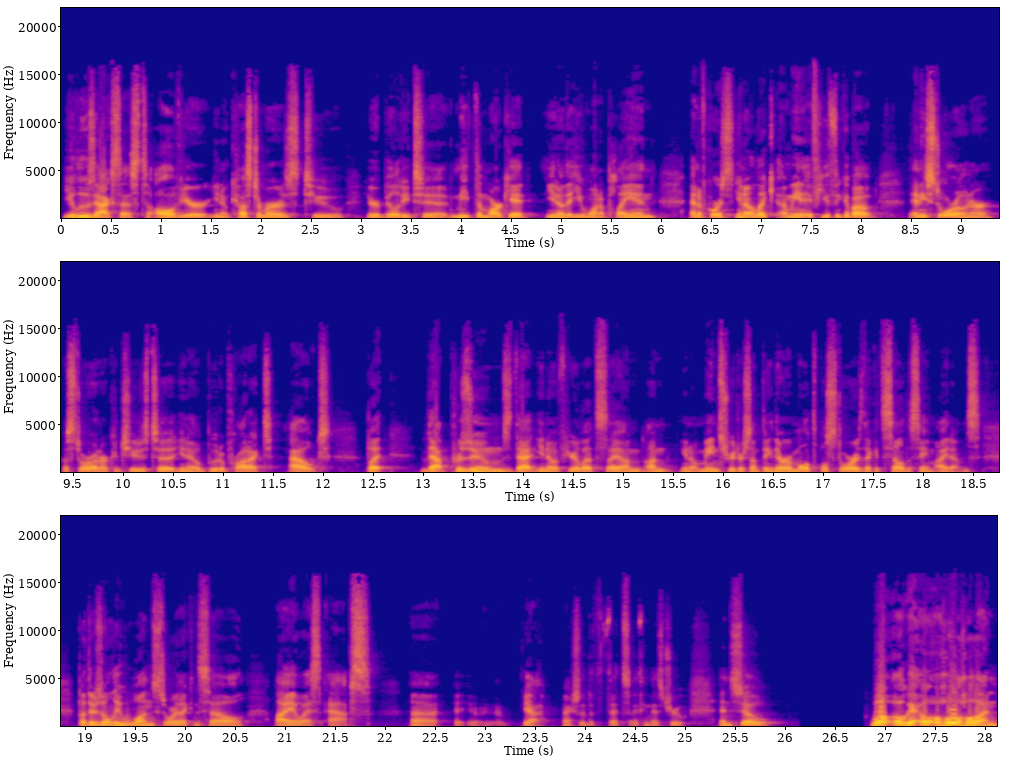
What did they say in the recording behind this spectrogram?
you lose access to all of your you know customers to your ability to meet the market you know that you want to play in. And of course you know like i mean if you think about any store owner a store owner could choose to you know boot a product out but that presumes that you know if you're let's say on on you know main street or something there are multiple stores that could sell the same items. But there's only one store that can sell ios apps uh, yeah actually that's, that's i think that's true and so well, okay, oh, hold hold on,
